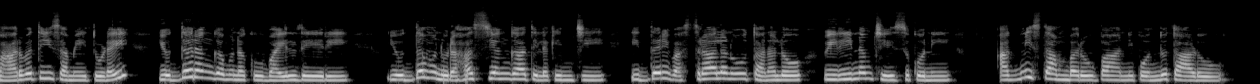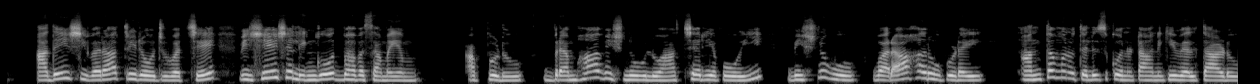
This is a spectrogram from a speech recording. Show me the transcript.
పార్వతీ సమేతుడై యుద్ధరంగమునకు బయలుదేరి యుద్ధమును రహస్యంగా తిలకించి ఇద్దరి వస్త్రాలను తనలో విలీనం చేసుకొని అగ్నిస్తంభ రూపాన్ని పొందుతాడు. అదే శివరాత్రి రోజు వచ్చే విశేష లింగోద్భవ సమయం. అప్పుడు బ్రహ్మ విష్ణువులు ఆశ్చర్యపోయి విష్ణువు వరాహరూపుడై అంతమును తెలుసుకొనటానికి వెళ్తాడు.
